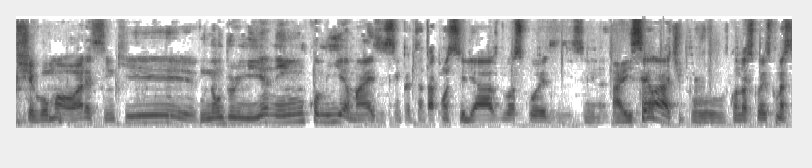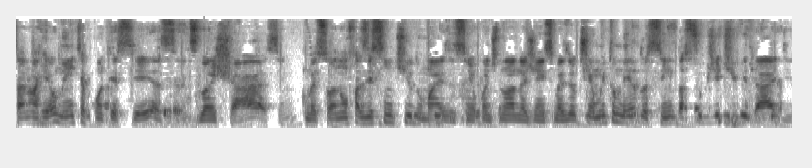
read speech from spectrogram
chegou uma hora, assim, que não dormia nem comia mais, assim, pra tentar conciliar as duas coisas, assim, né? Aí, sei lá, tipo, quando as coisas começaram a realmente acontecer, assim, deslanchar, assim, começou a não fazer sentido mais, assim, eu continuar na agência, mas eu tinha muito medo, assim, da subjetividade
